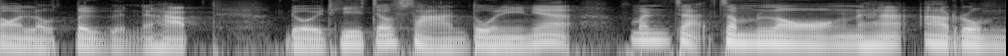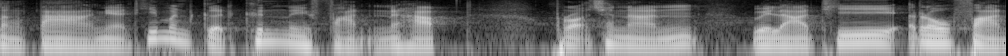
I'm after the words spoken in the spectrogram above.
ตอนเราตื่นนะครับโดยที่เจ้าสารตัวนี้เนี่ยมันจะจำลองนะฮะอารมณ์ต่างๆเนี่ยที่มันเกิดขึ้นในฝันนะครับ เพราะฉะนั้นเวลาที่เราฝัน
